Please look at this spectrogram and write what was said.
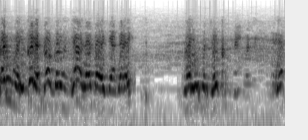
કરવું હોય કરે, ન કરવું જ્યાં જતા હોય ત્યાં જાય. મારી ઉપર જોખમ નહીં.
